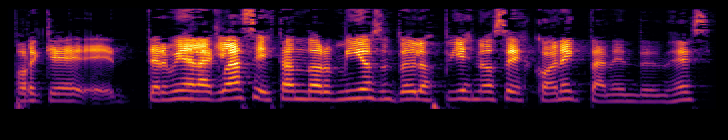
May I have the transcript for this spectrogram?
Porque eh, termina la clase y están dormidos, entonces los pies no se desconectan, ¿entendés?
